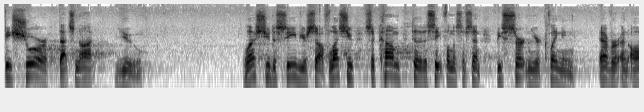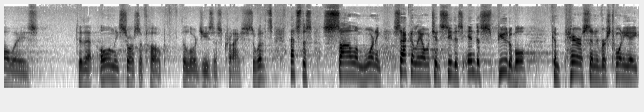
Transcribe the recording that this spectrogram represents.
Be sure that's not you. Lest you deceive yourself, lest you succumb to the deceitfulness of sin, be certain you're clinging ever and always to that only source of hope, the Lord Jesus Christ. So that's, that's this solemn warning. Secondly, I want you to see this indisputable comparison in verse 28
